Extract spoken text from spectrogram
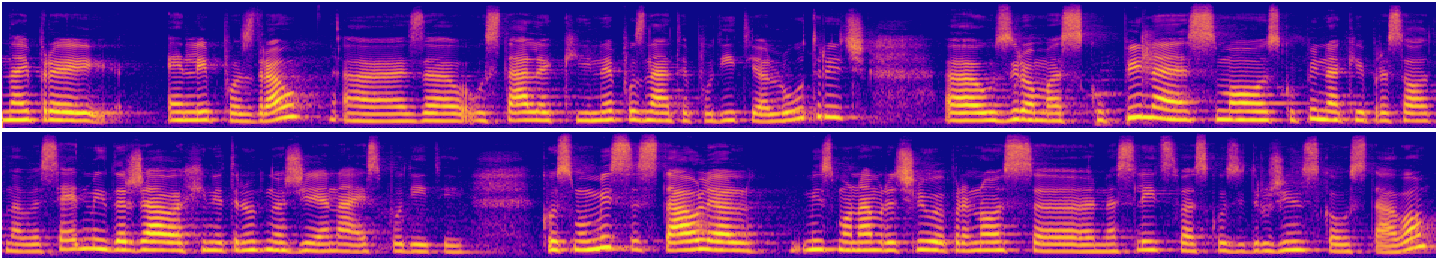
Najprej En lep pozdrav za ostale, ki ne poznate podjetja Lotrič oziroma skupine. Smo skupina, ki je prisotna v sedmih državah in je trenutno že enajst podjetij. Ko smo mi sestavljali, mi smo namreč šli v prenos nasledstva skozi družinsko ustavo,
